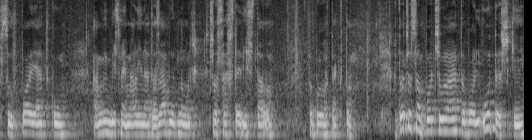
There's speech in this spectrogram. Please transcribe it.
sú v poriadku a my by sme mali na to zabudnúť, čo sa vtedy stalo. To bolo takto. A to, čo som počula, to boli útržky,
